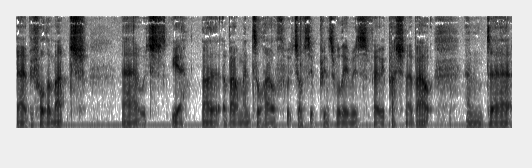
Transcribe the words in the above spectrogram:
uh, before the match, uh, which yeah uh, about mental health, which obviously Prince William is very passionate about, and uh,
